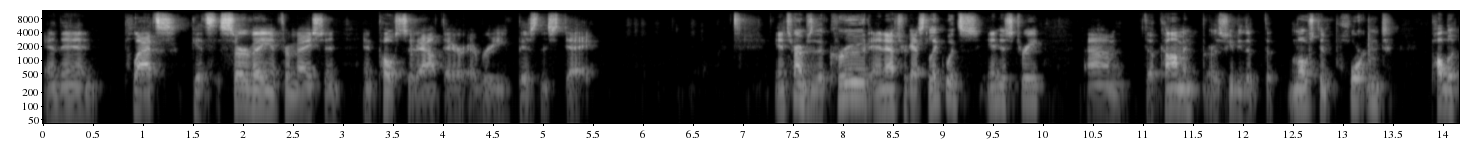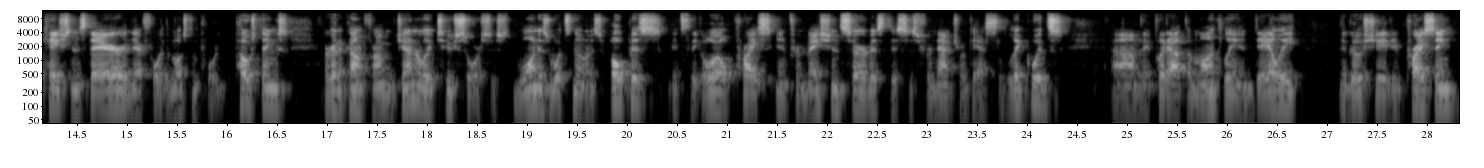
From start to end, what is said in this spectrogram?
and then Platts gets the survey information and posts it out there every business day. In terms of the crude and natural gas liquids industry, um, the common, or excuse me, the, the most important publications there, and therefore the most important postings, are going to come from generally two sources. One is what's known as OPIS. It's the Oil Price Information Service. This is for natural gas liquids. Um, they put out the monthly and daily negotiated pricing.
